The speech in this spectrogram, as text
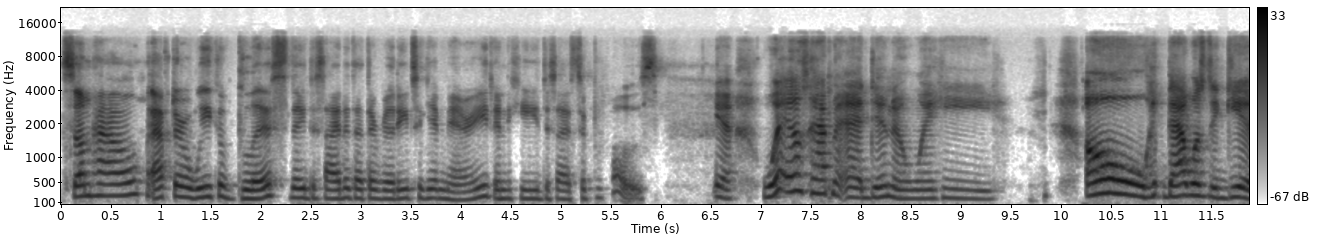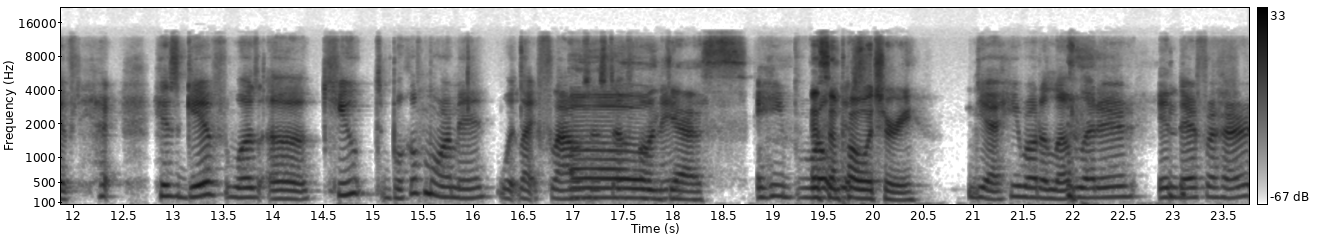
somehow after a week of bliss, they decided that they're ready to get married, and he decides to propose. Yeah. What else happened at dinner when he? Oh, that was the gift his gift was a cute Book of Mormon with like flowers oh, and stuff oh, on it. Yes. And he wrote and some this, poetry. Yeah, he wrote a love letter in there for her,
